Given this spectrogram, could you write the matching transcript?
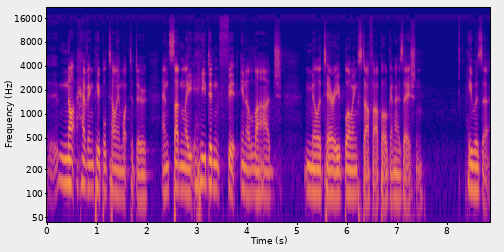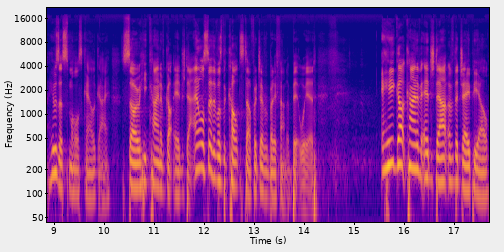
not having people tell him what to do. And suddenly, he didn't fit in a large military blowing stuff up organization. He was a he was a small scale guy, so he kind of got edged out. And also there was the cult stuff, which everybody found a bit weird. He got kind of edged out of the JPL,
